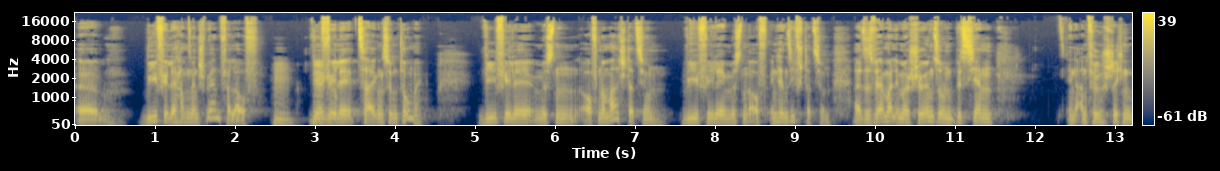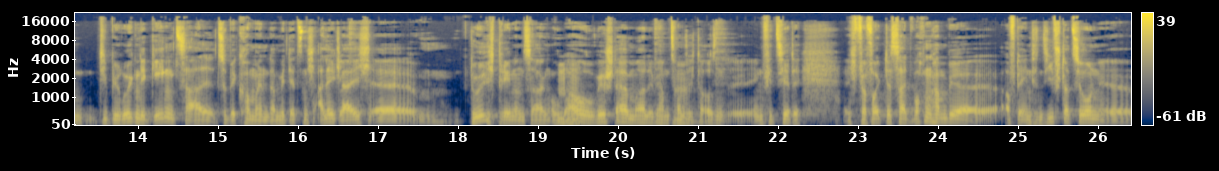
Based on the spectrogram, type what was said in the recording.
Äh, wie viele haben den schweren Verlauf? Hm. Wie ja, viele genau. zeigen Symptome? Wie viele müssen auf Normalstation? Wie viele müssen auf Intensivstation? Also es wäre mal immer schön, so ein bisschen in Anführungsstrichen die beruhigende Gegenzahl zu bekommen, damit jetzt nicht alle gleich äh, durchdrehen und sagen, oh mhm. wow, wir sterben alle, wir haben 20.000 äh, Infizierte. Ich verfolge das seit Wochen, haben wir auf der Intensivstation äh,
